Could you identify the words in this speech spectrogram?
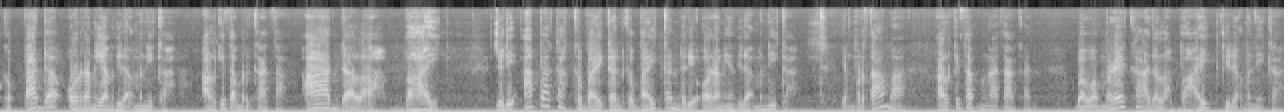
kepada orang yang tidak menikah Alkitab berkata adalah baik. Jadi apakah kebaikan-kebaikan dari orang yang tidak menikah? Yang pertama, Alkitab mengatakan bahwa mereka adalah baik tidak menikah.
